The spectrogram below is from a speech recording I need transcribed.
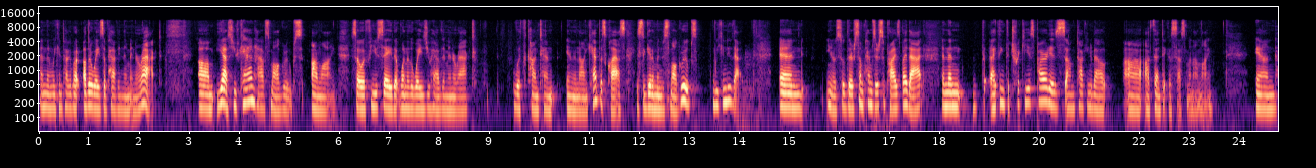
and then we can talk about other ways of having them interact um, yes, you can have small groups online. So if you say that one of the ways you have them interact with content in a on-campus class is to get them into small groups, we can do that. And you know, so they're sometimes they're surprised by that. And then th I think the trickiest part is um, talking about uh, authentic assessment online. And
